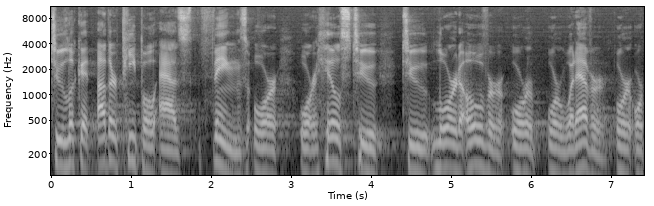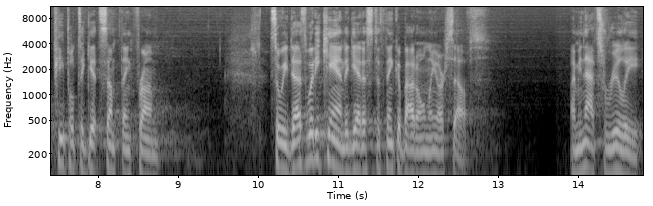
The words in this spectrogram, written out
to look at other people as things or, or hills to, to lord over or, or whatever, or, or people to get something from. So he does what he can to get us to think about only ourselves. I mean, that's really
